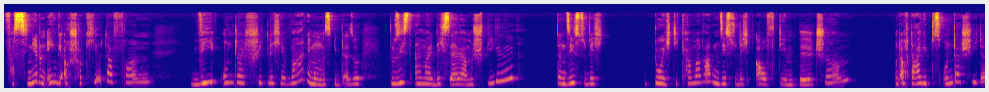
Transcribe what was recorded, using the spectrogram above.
fasziniert und irgendwie auch schockiert davon, wie unterschiedliche Wahrnehmungen es gibt. Also du siehst einmal dich selber im Spiegel, dann siehst du dich durch die Kamera, dann siehst du dich auf dem Bildschirm. Und auch da gibt es Unterschiede,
